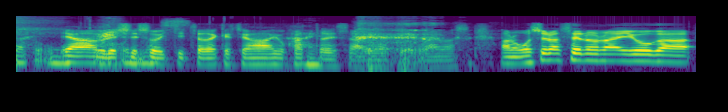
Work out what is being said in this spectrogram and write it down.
なと思いやー、嬉しい。そう言っていただけて、ああ、よかったです。ありがとうございます。あの、お知らせの内容が、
